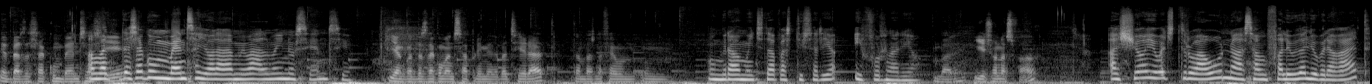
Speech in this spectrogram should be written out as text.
I et vas deixar convèncer Em vaig així deixar convèncer jo la meva alma innocent, sí. i en comptes de començar primer de batxillerat te'n vas anar a fer un... un... Un grau mig de pastisseria i forneria. Vale. I això on es fa? Això jo vaig trobar un a Sant Feliu de Llobregat,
